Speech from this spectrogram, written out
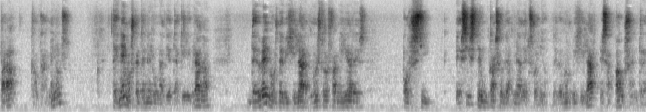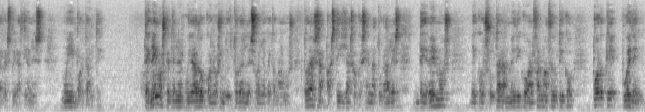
para roncar menos. Tenemos que tener una dieta equilibrada, debemos de vigilar a nuestros familiares por si existe un caso de apnea del sueño. Debemos vigilar esa pausa entre respiraciones, muy importante. Tenemos que tener cuidado con los inductores de sueño que tomamos. Todas esas pastillas, aunque sean naturales, debemos de consultar al médico o al farmacéutico porque pueden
